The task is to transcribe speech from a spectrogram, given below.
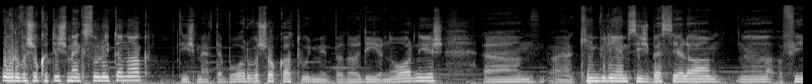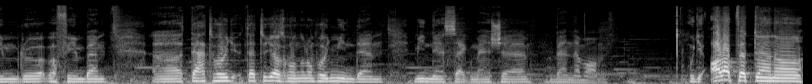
Orvosokat is megszólítanak, ismertebb orvosokat, úgy, mint például Dear Norn is. Kim Williams is beszél a, a, filmről, a filmben. Tehát, hogy, tehát, hogy azt gondolom, hogy minden, minden szegmense benne van. Ugye alapvetően a,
